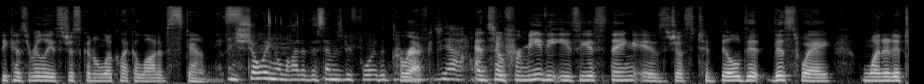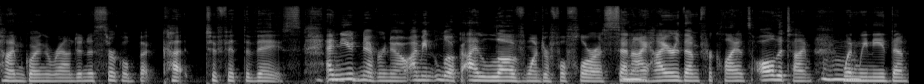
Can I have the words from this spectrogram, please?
Because really it's just going to look like a lot of stems. And showing a lot of the stems before the Correct. Yeah. And so for me, the easiest thing is just to build it this way, one at a time, going around in a circle, but cut to fit the vase. And you'd never know. I mean, look, I love wonderful florists, and I hire them for clients all the time when we need them.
